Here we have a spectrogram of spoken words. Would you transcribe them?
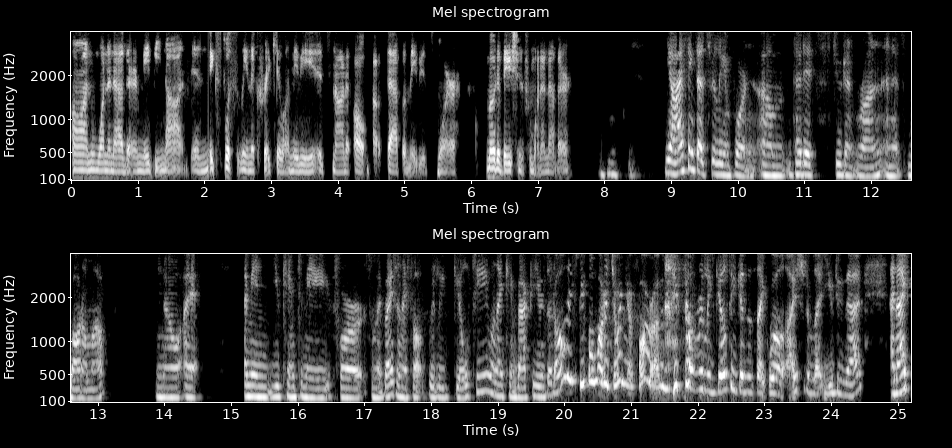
on one another maybe not in explicitly in the curriculum. Maybe it's not at all about that but maybe it's more motivation from one another. Mm-hmm. Yeah i think that's really important um, that it's student run and it's bottom up you know i i mean you came to me for some advice and i felt really guilty when i came back to you and said all these people want to join your forum i felt really guilty because it's like well i should have let you do that and I,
